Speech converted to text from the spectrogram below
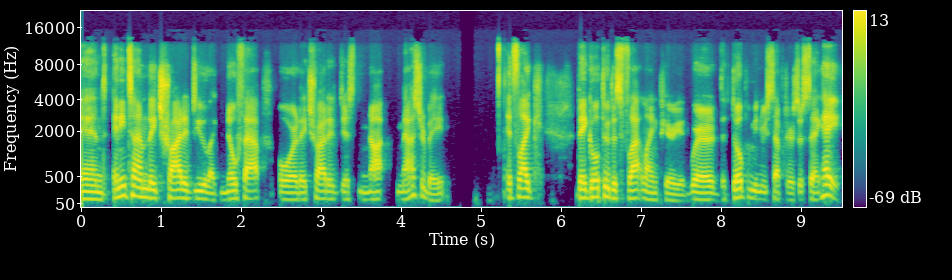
And anytime they try to do like no fap or they try to just not masturbate, it's like they go through this flatline period where the dopamine receptors are saying, Hey,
